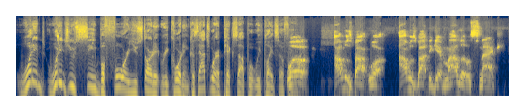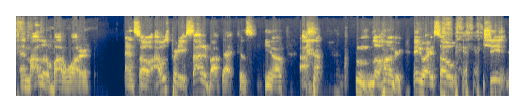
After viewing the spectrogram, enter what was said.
what did what did you see before you started recording? Because that's where it picks up what we've played so far. Well, I was about well, I was about to get my little snack and my little bottle of water, and so I was pretty excited about that because you know I, I'm a little hungry. Anyway, so she,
